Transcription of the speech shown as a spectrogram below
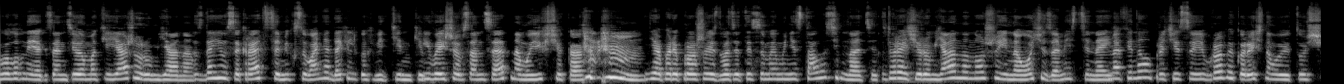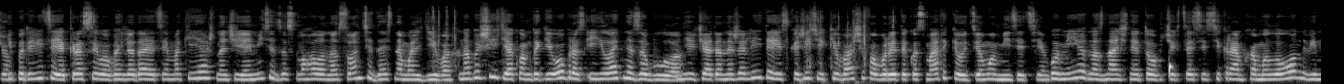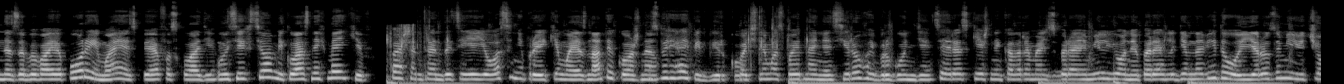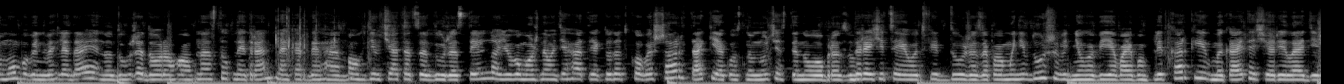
головний акцент цього макіяжу рум'яна. Здаю секрет це міксування декількох відтінків. І вийшов сансет на моїх щоках. я перепрошую, з 27 мені стало 17. До речі, рум'яна наношу і на очі замість ціней. На фінал причісую брови коричневою тушшю. І подивіться, як красиво виглядає цей макіяж, наче я місяць засмагала на сонці десь на Мальдівах. Напишіть, як вам такий образ, і ледь не забула. Дівчата, не жалійте і скажіть, які ваші фаворити косметики у цьому місяці. Бо мій однозначний топчик це CC крем Хамелеон. Він не забиває пори і має SPF у складі. Усіх цьому і класних мейків. Фешн тренди цієї осені, про які має знати кожна. Зберігай підбірку. Почнемо з поєднання сірого і бургунді. Цей розкішний калоремеч збирає мільйони переглядів на відео, і я розумію, чому, бо він виглядає ну дуже дорого. Наступний тренд на кардиган. Ох, дівчата, це дуже стильно. Його можна одягати як додатковий шар, так і як основну частину образу. До речі, цей outfіт дуже запав мені в душу. Від нього віє вайбом пліткарки і вмикайте чері леді.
